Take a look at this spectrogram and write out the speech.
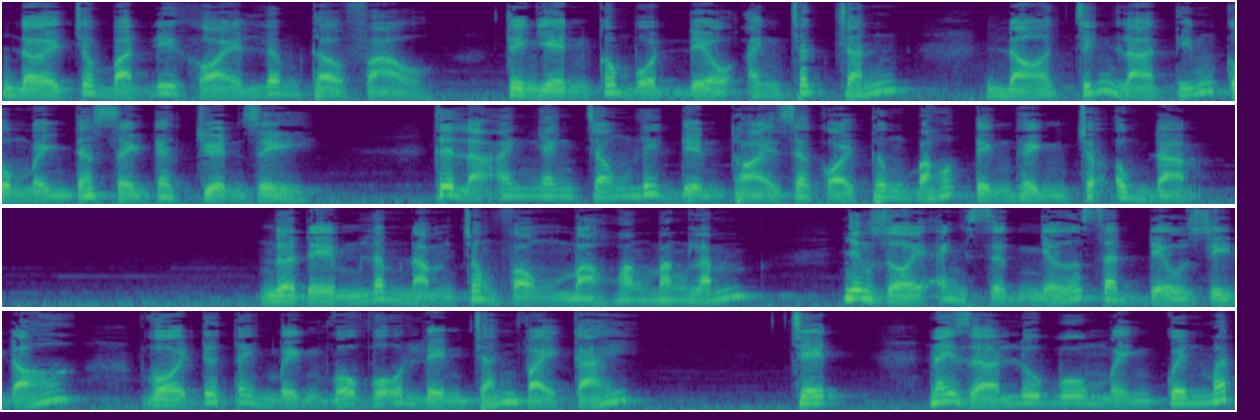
Đợi cho bà đi khỏi lâm thở phào, tuy nhiên có một điều anh chắc chắn, đó chính là tím của mình đã xảy ra chuyện gì thế là anh nhanh chóng lấy điện thoại ra gọi thông báo tình hình cho ông đảm nửa đêm lâm nằm trong phòng mà hoang mang lắm nhưng rồi anh sực nhớ ra điều gì đó vội đưa tay mình vỗ vỗ lên chán vài cái chết nay giờ lu bu mình quên mất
